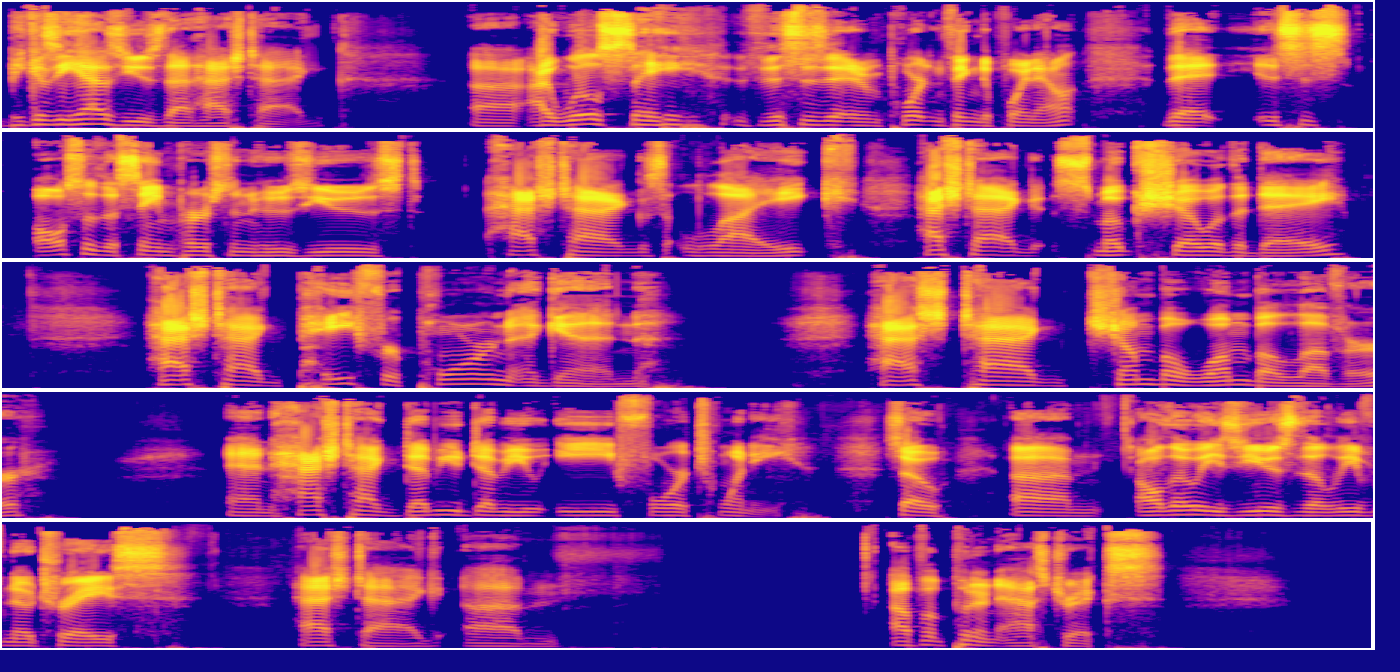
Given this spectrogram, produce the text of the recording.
because he has used that hashtag. Uh, I will say this is an important thing to point out that this is also the same person who's used hashtags like hashtag smoke show of the day hashtag pay for porn again, hashtag chumbawamba lover, and hashtag WWE 420. So, um, although he's used the leave no trace hashtag, um, I'll put an asterisk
